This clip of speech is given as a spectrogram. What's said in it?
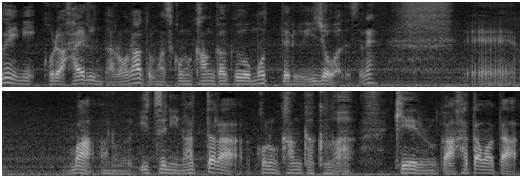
類にこれは入るんだろうなと思います。この感覚を持ってる以上はですね。えー、まあ、あの、いつになったらこの感覚が消えるのか、はたまた、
